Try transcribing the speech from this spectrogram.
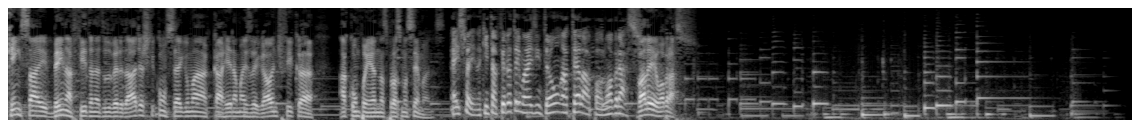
Quem sai bem na fita na Tudo Verdade, acho que consegue uma carreira mais legal. A gente fica acompanhando nas próximas semanas. É isso aí. Na quinta-feira tem mais, então. Até lá, Paulo. Um abraço. Valeu, um abraço.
